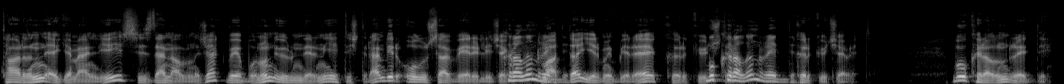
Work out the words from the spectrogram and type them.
Tanrı'nın egemenliği sizden alınacak ve bunun ürünlerini yetiştiren bir ulusa verilecek. Kralın reddi. Matta 21'e 43'te. Bu kralın reddi. 43 evet. Bu kralın reddi.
